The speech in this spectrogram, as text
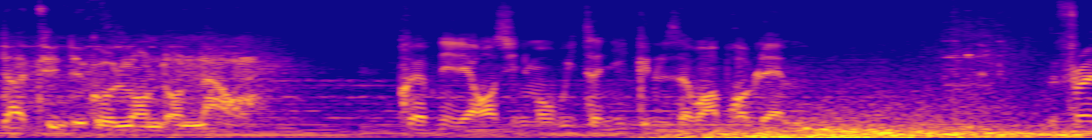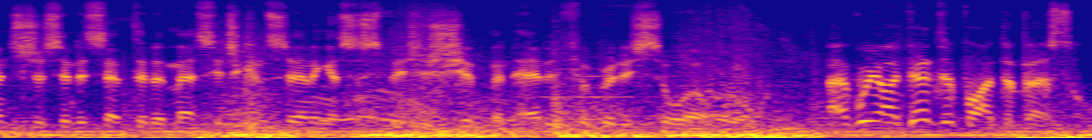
that's it, go London now. Prévenez les renseignements britanniques que nous avons un problème. The French just intercepted a message concerning a suspicious shipment headed for British soil. Have we identified the vessel?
